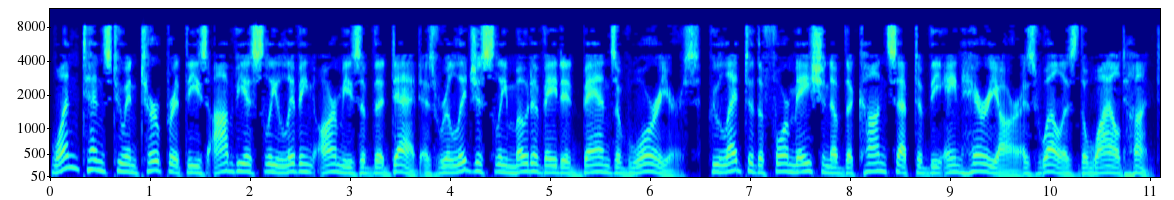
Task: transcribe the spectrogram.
one tends to interpret these obviously living armies of the dead as religiously motivated bands of warriors, who led to the formation of the concept of the Einherjar as well as the Wild Hunt.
